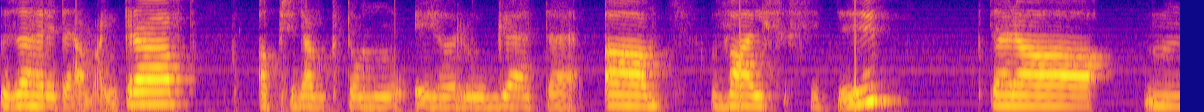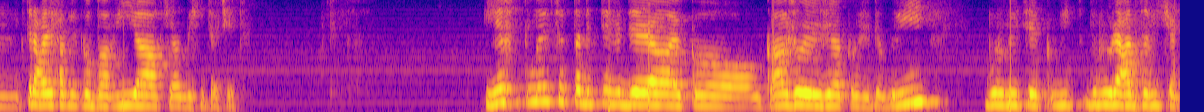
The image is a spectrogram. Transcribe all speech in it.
ze hry teda Minecraft a přidám k tomu i hru GTA Vice City, která, mm, která mě fakt jako baví a chtěl bych ji točit. Jestli se tady ty videa jako ukážou, je, že jakože dobrý, budu, víc, jak, víc, budu rád za víc jak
